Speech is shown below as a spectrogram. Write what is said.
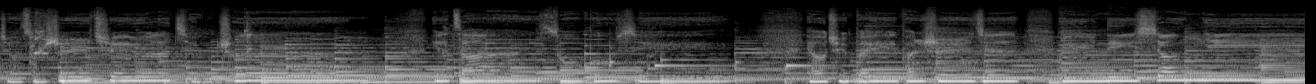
就算失去了青春，也在所不惜。要去背叛世界，与你相依。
